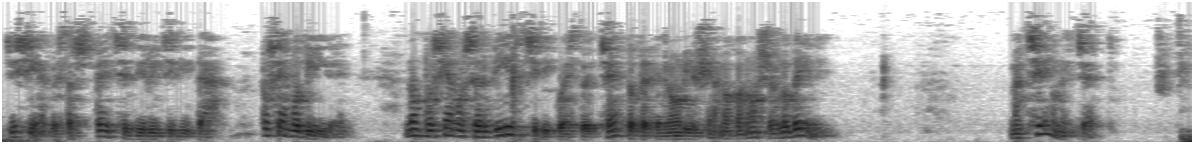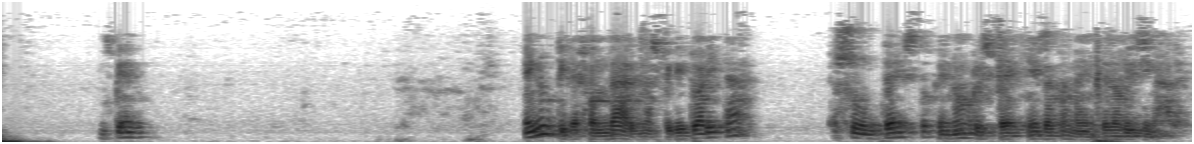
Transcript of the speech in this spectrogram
ci sia questa specie di rigidità. Possiamo dire, non possiamo servirci di questo eccetto perché non riusciamo a conoscerlo bene. Ma c'è un eccetto. Mi spiego? È inutile fondare una spiritualità su un testo che non rispecchia esattamente l'originale.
